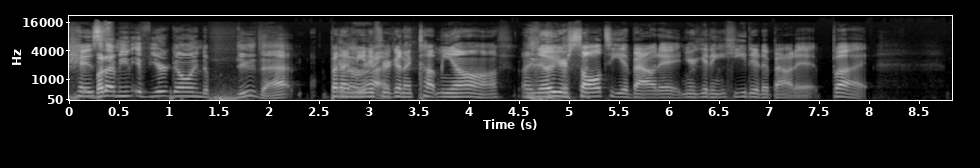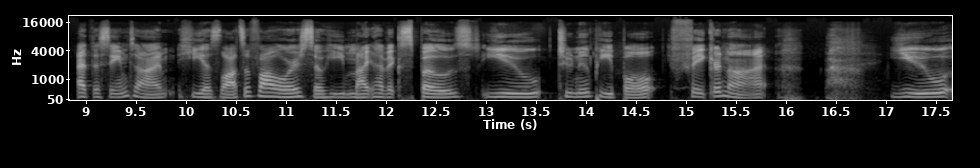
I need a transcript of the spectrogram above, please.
his. But I mean, if you're going to do that, but I mean, if you're gonna cut me off, I know you're salty about it and you're getting heated about it, but at the same time, he has lots of followers, so he might have exposed you to new people, fake or not. You,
